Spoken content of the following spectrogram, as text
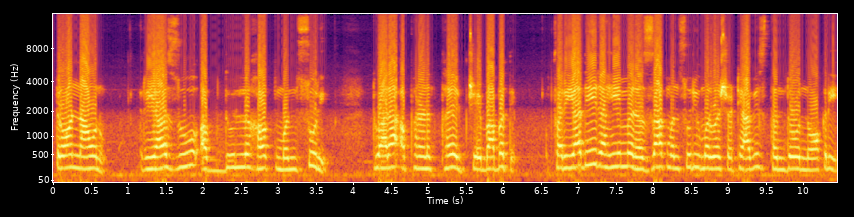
ત્રણ નાઓનું રિયાઝુ અબ્દુલ હક મંસૂરી દ્વારા અપહરણ થયેલ છે બાબતે ફરિયાદી રહીમ રઝાક મંસૂરી ઉંમર વર્ષ અઠ્યાવીસ, ધંધો, નોકરી,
